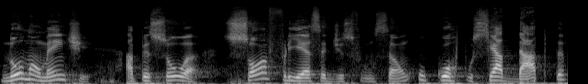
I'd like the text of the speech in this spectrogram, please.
Normalmente, a pessoa sofre essa disfunção, o corpo se adapta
